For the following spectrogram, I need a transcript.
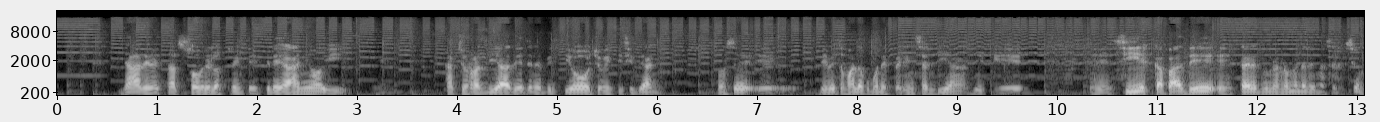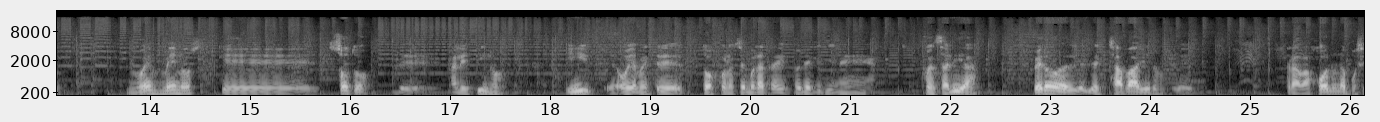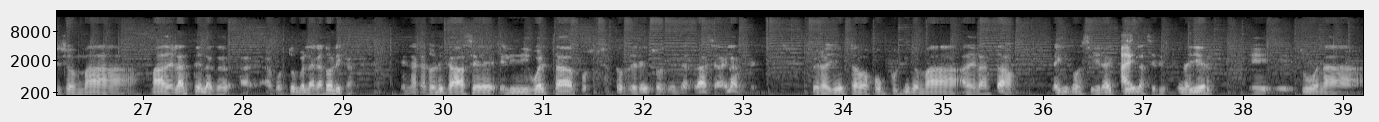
Ya debe estar sobre los 33 años y eh, debe tener 28, 27 años. Entonces, eh, debe tomarlo como una experiencia en día de que eh, sí es capaz de estar en una nómina de una selección. No es menos que Soto, de Palestino, Y eh, obviamente todos conocemos la trayectoria que tiene Fuensalida, pero el, Chapa ayer eh, trabajó en una posición más, más adelante de la que acostumbra en la Católica. En la Católica hace el ida y vuelta por su sector derecho desde atrás hacia adelante, pero ayer trabajó un poquito más adelantado. Hay que considerar que la selección ayer eh, tuvo una,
